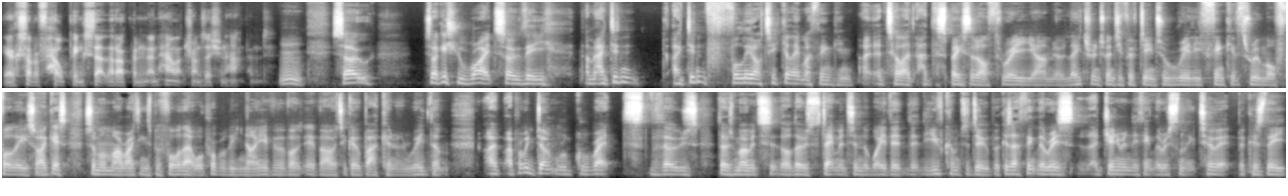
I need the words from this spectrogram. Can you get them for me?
you know, sort of helping set that up and, and how that transition happened. Mm. So, so I guess you're right. So the, I mean, I didn't I didn't fully articulate my thinking until I had the space at R3 um, you know, later in 2015 to really think it through more fully. So I guess some of my writings before that were probably naive if I, if I were to go back and, and read them. I, I, probably don't regret those those moments or those statements in the way that, that, you've come to do because I think there is, I genuinely think there is something to it because the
